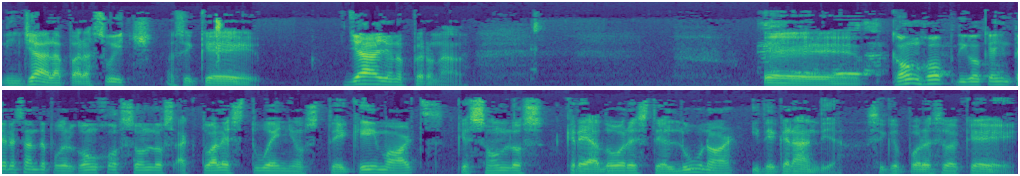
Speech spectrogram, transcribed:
Ninjala para Switch. Así que Ya yo no espero nada. Eh, Gonjo, digo que es interesante porque Gonjo son los actuales dueños de Game Arts, que son los creadores de Lunar y de Grandia. Así que por eso es que,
